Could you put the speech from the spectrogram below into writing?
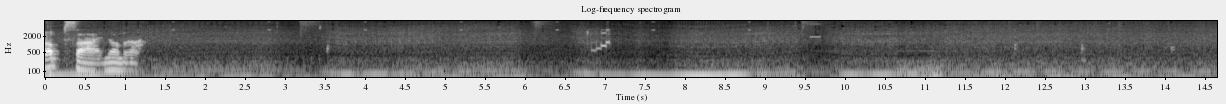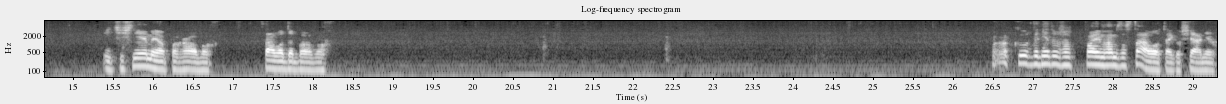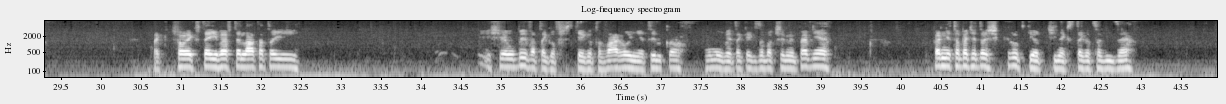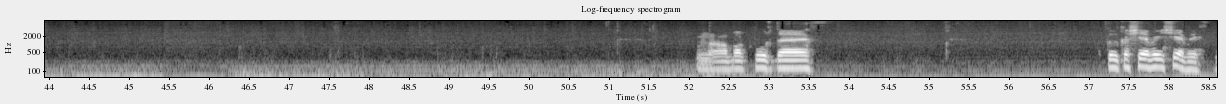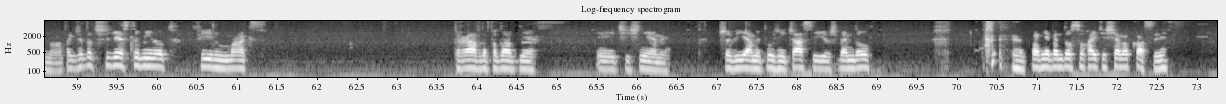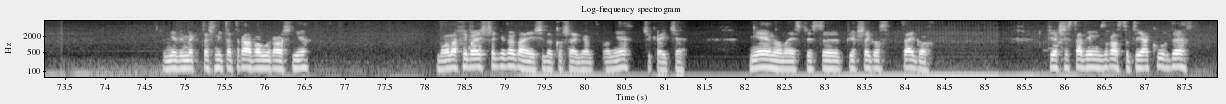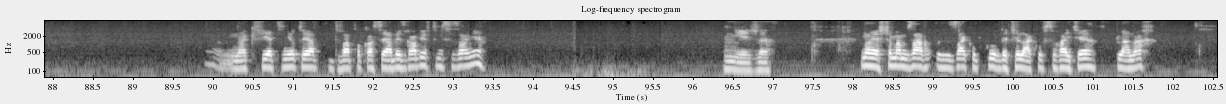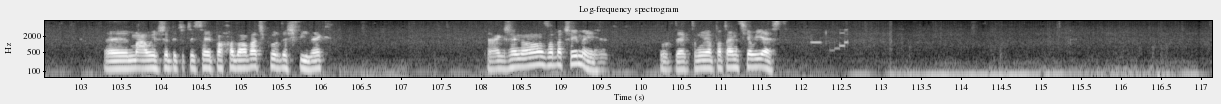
Opsaj, dobra. I ciśniemy oporowo, całodobowo. O kurde, niedużo powiem wam zostało tego siania. Tak człowiek w te i we w te lata to i, i się ubywa tego wszystkiego towaru i nie tylko. No mówię, tak jak zobaczymy, pewnie pewnie to będzie dość krótki odcinek z tego co widzę. No bo kurde... Tylko siewy i siewy. No, także do 30 minut film max. Prawdopodobnie i ciśniemy. Przewijamy później czas i już będą. Pewnie będą, słuchajcie, sianokosy. Nie wiem, jak też mi ta trawa urośnie. Bo ona chyba jeszcze nie nadaje się do koszenia, no nie? Czekajcie. Nie no, ona jest jeszcze pierwszego tego. Pierwszy stadium wzrostu, to ja kurde. Na kwietniu to ja dwa pokosy aby zrobię w tym sezonie? Nieźle. No jeszcze mam za, zakup kurde cielaków, słuchajcie, w planach. Yy, małych, żeby tutaj sobie pohodować, kurde świnek. Także no, zobaczymy. Kurde, jak to mówią, potencjał jest.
